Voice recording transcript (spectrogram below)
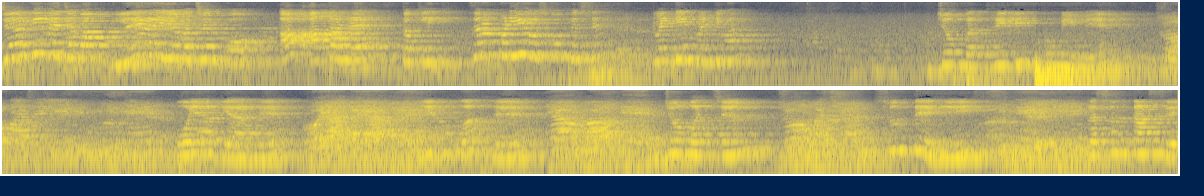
जर्नी में जब आप ले रहे हैं वचन को अब आता है तकलीफ़ जरा पढ़िए उसको फिर से 20 and 21 जो पथरीली भूमि में बोया गया है बोया गया है ये वह है यह वह है जो वचन जो वचन सुनते ही सुनते ही प्रसन्नता से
